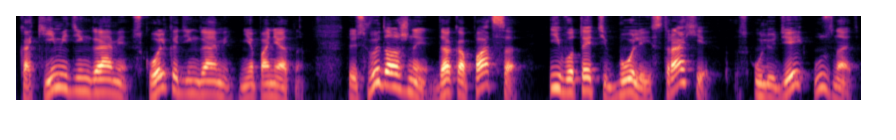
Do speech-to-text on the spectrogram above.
Какими деньгами, сколько деньгами, непонятно. То есть вы должны докопаться и вот эти боли и страхи у людей узнать.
